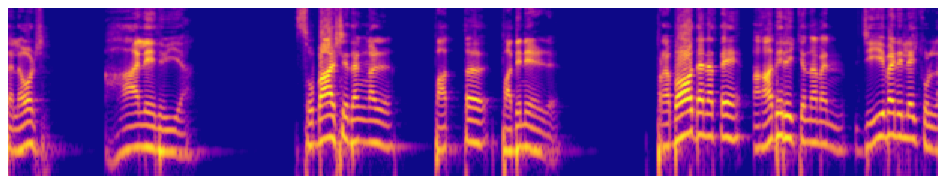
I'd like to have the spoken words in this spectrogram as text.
ദ ലോഡ് ഹാലേലുയ്യ സുഭാഷിതങ്ങൾ പത്ത് പതിനേഴ്. പ്രബോധനത്തെ ആദരിക്കുന്നവൻ ജീവനിലേക്കുള്ള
